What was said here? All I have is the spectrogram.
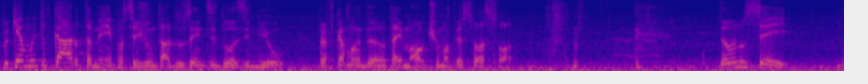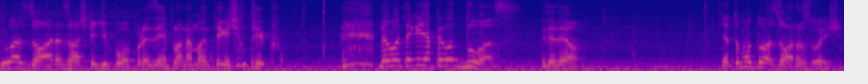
Porque é muito caro também você juntar 212 mil pra ficar mandando timeout em uma pessoa só. então eu não sei. Duas horas eu acho que é de boa. Por exemplo, na manteiga já pegou. na manteiga já pegou duas. Entendeu? Já tomou duas horas hoje.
